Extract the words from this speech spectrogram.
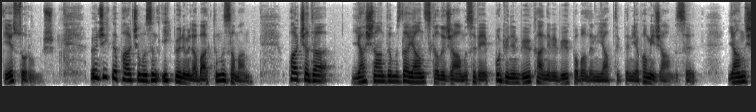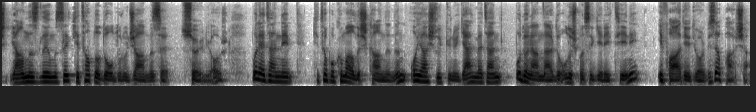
diye sorulmuş. Öncelikle parçamızın ilk bölümüne baktığımız zaman parçada yaşlandığımızda yalnız kalacağımızı ve bugünün büyük anne ve büyük babalarının yaptıklarını yapamayacağımızı, yanlış, yalnızlığımızı kitapla dolduracağımızı söylüyor. Bu nedenle kitap okuma alışkanlığının o yaşlılık günü gelmeden bu dönemlerde oluşması gerektiğini ifade ediyor bize parça.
